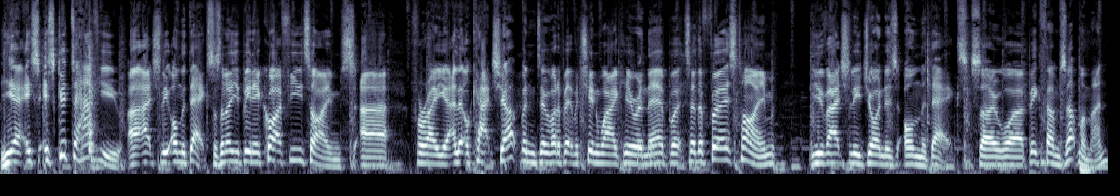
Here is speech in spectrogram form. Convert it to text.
Yeah, it's it's good to have you uh, actually on the decks, as I know you've been here quite a few times uh, for a, a little catch up, and we've had a bit of a chin wag here and there. But uh, the first time you've actually joined us on the decks, so uh, big thumbs up, my man.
